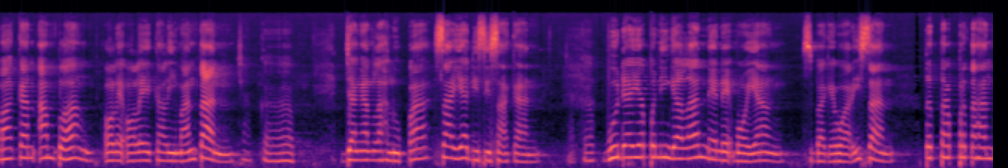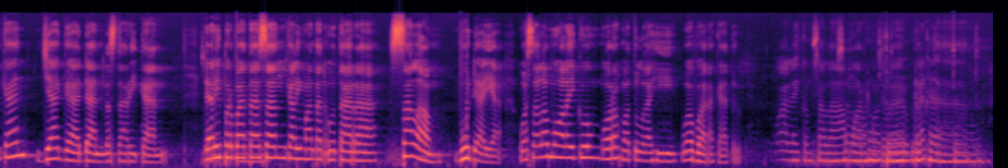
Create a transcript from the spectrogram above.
Makan amplang oleh-oleh Kalimantan. Cakep. Janganlah lupa saya disisakan. Cakep. Budaya peninggalan nenek moyang sebagai warisan tetap pertahankan, jaga dan lestarikan. Dari perbatasan Kalimantan Utara, salam budaya. Wassalamualaikum warahmatullahi wabarakatuh. Waalaikumsalam warahmatullahi wabarakatuh.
